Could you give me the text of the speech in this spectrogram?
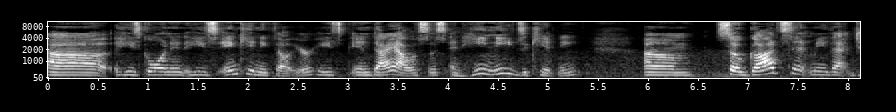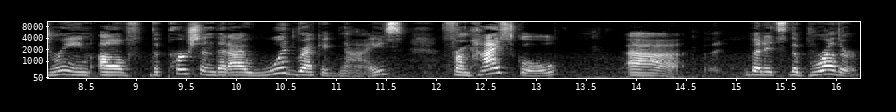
Uh, he's going in he's in kidney failure. He's in dialysis and he needs a kidney. Um, so God sent me that dream of the person that I would recognize from high school, uh, but it's the brother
